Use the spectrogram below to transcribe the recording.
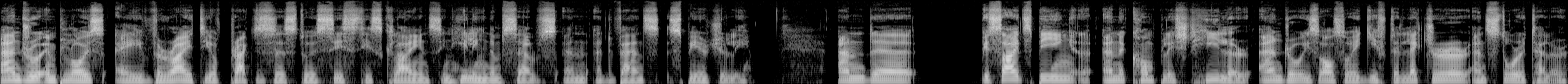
Andrew employs a variety of practices to assist his clients in healing themselves and advance spiritually. And uh, Besides being an accomplished healer, Andrew is also a gifted lecturer and storyteller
